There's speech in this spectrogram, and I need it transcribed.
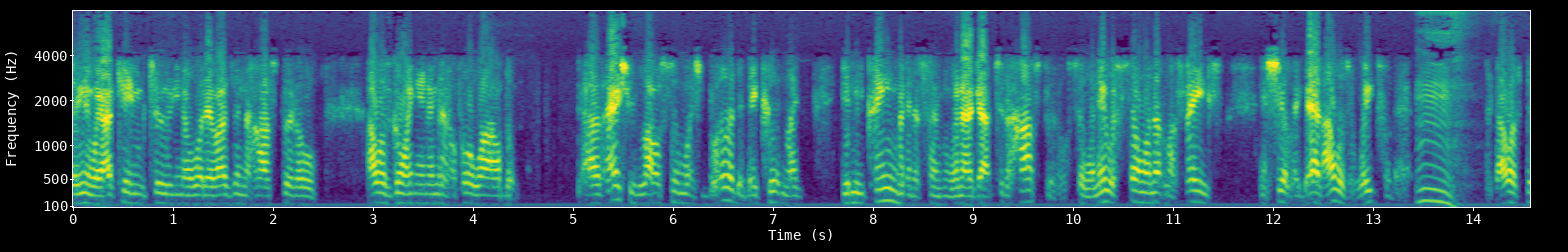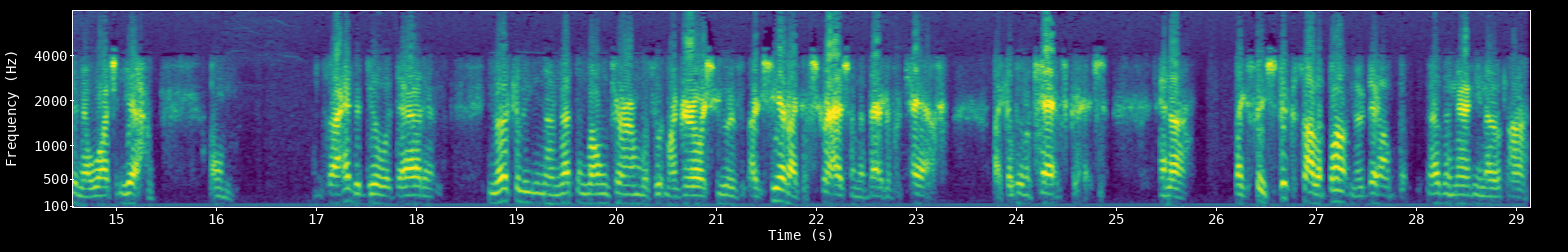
so anyway, I came to you know whatever. I was in the hospital. I was going in and out for a while, but I actually lost so much blood that they couldn't like give me pain medicine when I got to the hospital. So when they were sewing up my face and shit like that, I was awake for that. Mm. Like I was sitting there watching. Yeah. Um. So I had to deal with that, and luckily, you know, nothing long term was with my girl. She was like she had like a scratch on the back of her calf, like a little cat scratch, and uh. Like I said, she took a solid bump, no doubt. But other than that, you know, uh,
